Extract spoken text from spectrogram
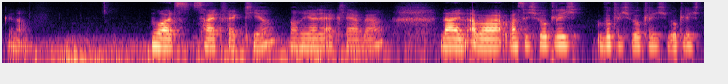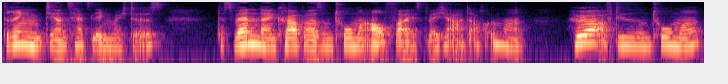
Genau. Nur als Side-Fact hier, Maria der Erklärbär. Nein, aber was ich wirklich, wirklich, wirklich, wirklich dringend dir ans Herz legen möchte, ist, dass wenn dein Körper Symptome aufweist, welche Art auch immer, hör auf diese Symptome,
